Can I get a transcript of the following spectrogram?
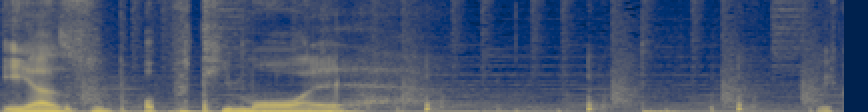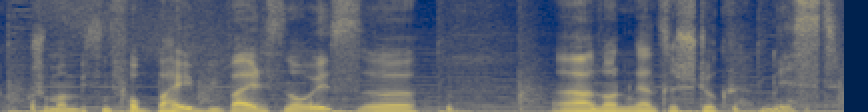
eher suboptimal. Ich gucke schon mal ein bisschen vorbei, wie weit es noch ist. Äh, ah, noch ein ganzes Stück. Mist.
